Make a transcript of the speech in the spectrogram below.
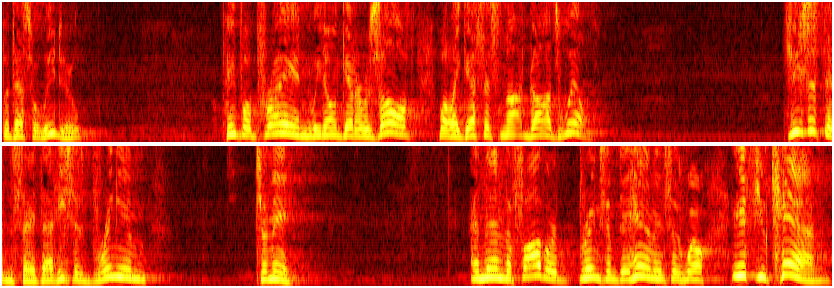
But that's what we do. People pray and we don't get a result. Well, I guess it's not God's will. Jesus didn't say that. He says, Bring him to me. And then the father brings him to him and says, Well, if you can,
